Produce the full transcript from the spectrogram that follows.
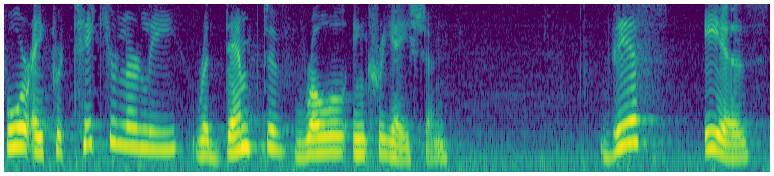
for a particularly redemptive role in creation. This is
